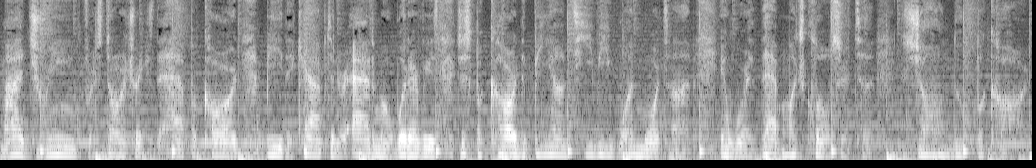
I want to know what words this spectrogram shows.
My dream for Star Trek is to have Picard be the captain or admiral, whatever it is, just Picard to be on TV one more time. And we're that much closer to Jean Luc Picard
